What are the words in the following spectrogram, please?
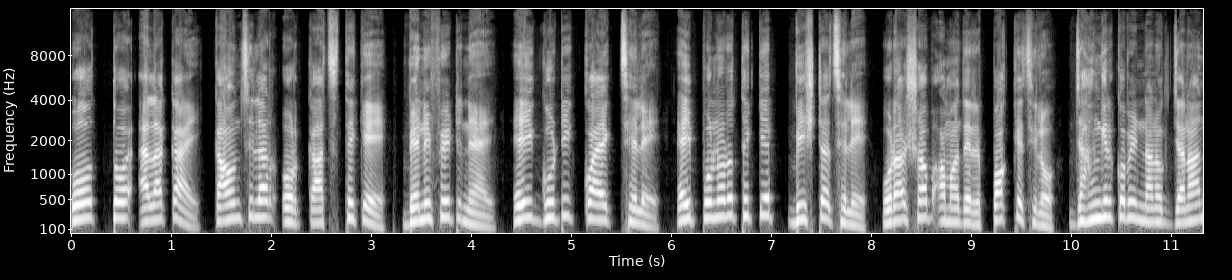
ও তো এলাকায় কাউন্সিলর ওর কাছ থেকে বেনিফিট নেয়। এই গুটি কয়েক ছেলে, এই পনেরো থেকে বিশটা ছেলে, ওরা সব আমাদের পক্ষে ছিল। জাহাঙ্গীর কবির নানক জানান,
